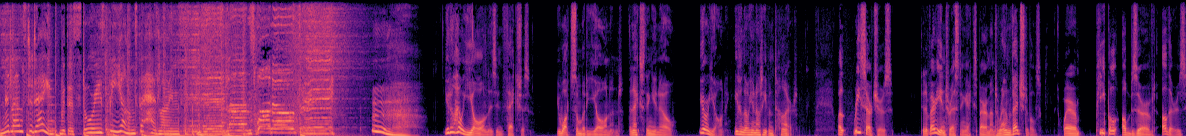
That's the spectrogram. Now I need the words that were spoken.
Midlands Today, with the stories beyond the headlines. Midlands 103. You know how a yawn is infectious? You watch somebody yawn, and the next thing you know, you're yawning, even though you're not even tired. Well, researchers did a very interesting experiment around vegetables, where people observed others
